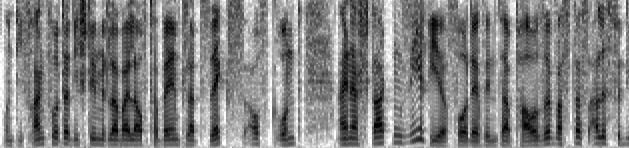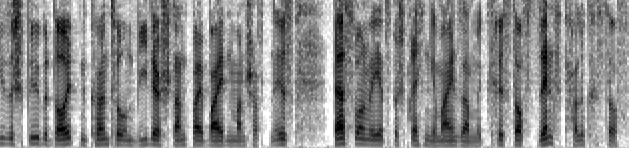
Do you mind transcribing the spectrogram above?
und die Frankfurter, die stehen mittlerweile auf Tabellenplatz 6 aufgrund einer starken Serie vor der Winterpause. Was das alles für dieses Spiel bedeuten könnte und wie der Stand bei beiden Mannschaften ist, das wollen wir jetzt besprechen gemeinsam mit Christoph Senft. Hallo Christoph.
